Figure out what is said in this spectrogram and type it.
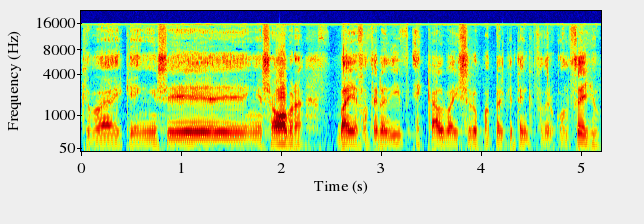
que vai que en, ese, en esa obra vai a facer a DIF e cal vai ser o papel que ten que facer o Concello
